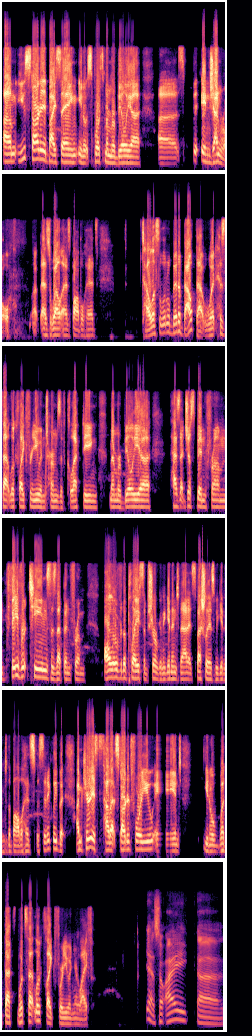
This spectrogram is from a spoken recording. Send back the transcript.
Um, you started by saying, you know, sports memorabilia uh, in general, uh, as well as bobbleheads. Tell us a little bit about that. What has that looked like for you in terms of collecting memorabilia? Has that just been from favorite teams? Has that been from all over the place? I'm sure we're going to get into that, especially as we get into the bobbleheads specifically. But I'm curious how that started for you, and you know what that what's that looked like for you in your life. Yeah, so I uh,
